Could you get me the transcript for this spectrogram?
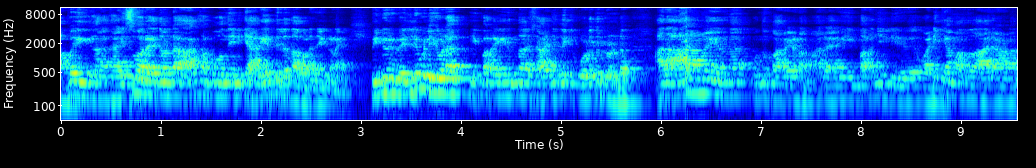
അപ്പൊ ഈ കൈസ് പറയുന്നതുകൊണ്ട് ആ സംഭവം ഒന്നും എനിക്ക് അറിയത്തില്ലെന്നാ പറഞ്ഞേക്കണേ. പിന്നെ ഒരു വെല്ലുവിളി കൂടെ ഈ പറയുന്ന ഷാജിദയ്ക്ക് കൊടുത്തിട്ടുണ്ട് അത് ആരാണ് എന്ന് ഒന്ന് പറയണം. ആരാ? ഈ പറഞ്ഞില്ലേ വടിക്കാൻ വന്നത് ആരാണ്?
